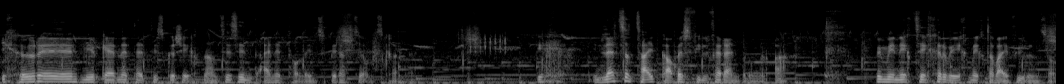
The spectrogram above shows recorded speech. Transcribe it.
Ich höre mir gerne Tettys Geschichten an. Sie sind eine tolle Inspirationsquelle. Ich, in letzter Zeit gab es viel Veränderungen. Ah bin mir nicht sicher, wie ich mich dabei fühlen soll.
